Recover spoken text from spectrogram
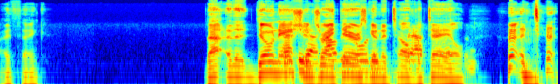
I think. That the donations Yeah, right there is going to tell the tale.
